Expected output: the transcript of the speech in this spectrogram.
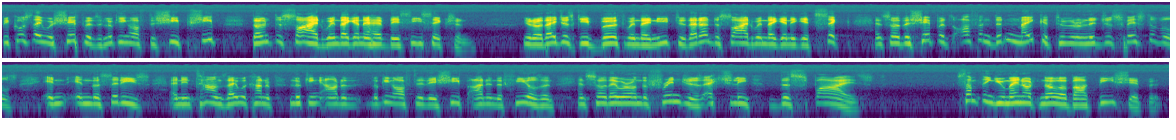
because they were shepherds looking after sheep. Sheep don't decide when they're going to have their C section. You know, they just give birth when they need to. They don't decide when they're going to get sick. And so the shepherds often didn't make it to the religious festivals in, in the cities and in towns. They were kind of looking out of looking after their sheep out in the fields, and, and so they were on the fringes, actually despised. Something you may not know about these shepherds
